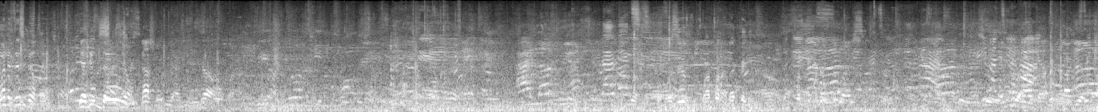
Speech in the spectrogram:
What is this building? Yeah, this is the museum. That's what we are doing. Was it? Wapana, that page. Uh,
